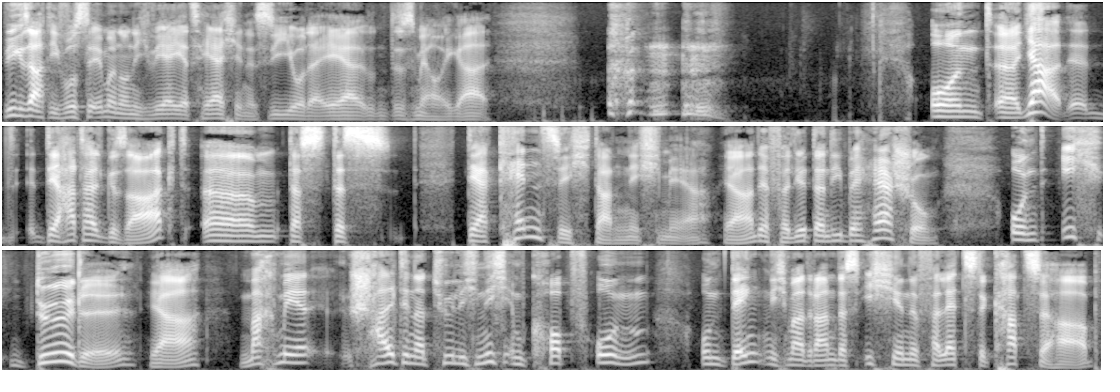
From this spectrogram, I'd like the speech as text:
Wie gesagt, ich wusste immer noch nicht, wer jetzt Härchen ist, sie oder er, und das ist mir auch egal. Und äh, ja, der hat halt gesagt, ähm, dass das, der kennt sich dann nicht mehr, ja, der verliert dann die Beherrschung. Und ich Dödel, ja, mach mir, schalte natürlich nicht im Kopf um und denk nicht mal dran, dass ich hier eine verletzte Katze habe,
